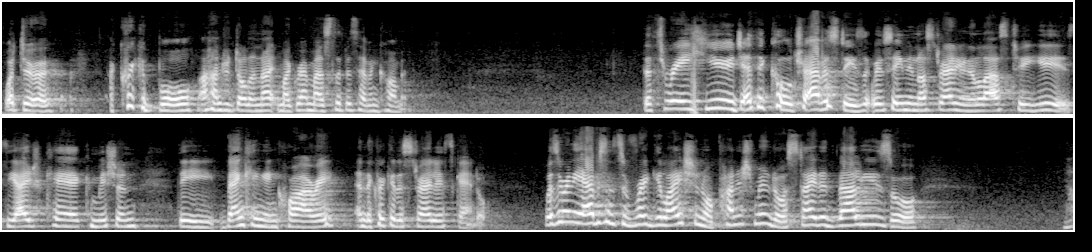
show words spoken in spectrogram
What do cricket ball, a $100 note, and my grandma's slippers have in common? The three huge ethical travesties that we've seen in Australia in the last two years the Aged Care Commission, the banking inquiry, and the Cricket Australia scandal. Was there any absence of regulation or punishment or stated values or no.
